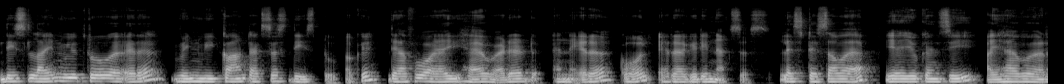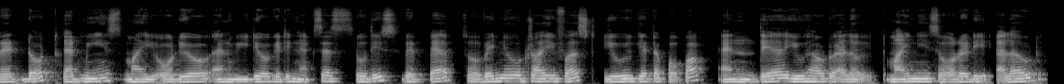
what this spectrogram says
This line will throw an error when we can't access these two okay? Therefore i have added an error called error getting access. Let's test our app. Here you can see i have a red dot. That means my audio and video getting access to this web app. So when you try first you will get a pop-up and there you have to allow it. Mine is already allowed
